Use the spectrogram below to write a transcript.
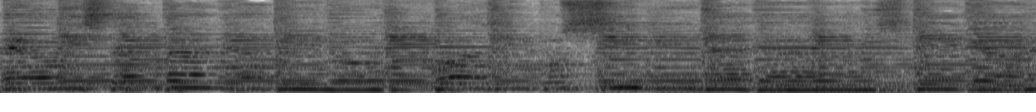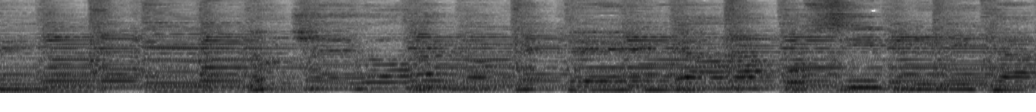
é uma instantânea de ouro, quase impossível. Possibilità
